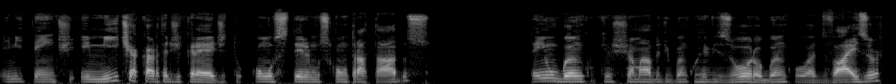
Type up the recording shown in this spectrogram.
emitente emite a carta de crédito com os termos contratados. Tem um banco que é chamado de banco revisor ou banco advisor,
